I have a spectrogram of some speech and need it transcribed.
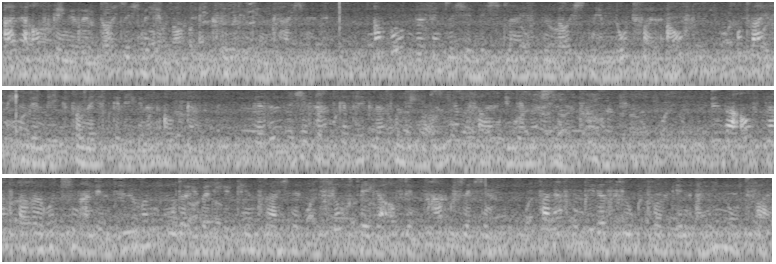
Alle Ausgänge sind deutlich mit dem Wort Exit gekennzeichnet. Am Boden befindliche Lichtleisten leuchten im Notfall auf und weisen Ihnen den Weg zum nächstgelegenen Ausgang. Persönliches Handgepäck lassen Sie in jedem Fall in der Maschine zurück. Über aufblasbare Rutschen an den Türen oder über die gekennzeichneten Fluchtwege auf den Tragflächen verlassen Sie das Flugzeug in einem Notfall.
